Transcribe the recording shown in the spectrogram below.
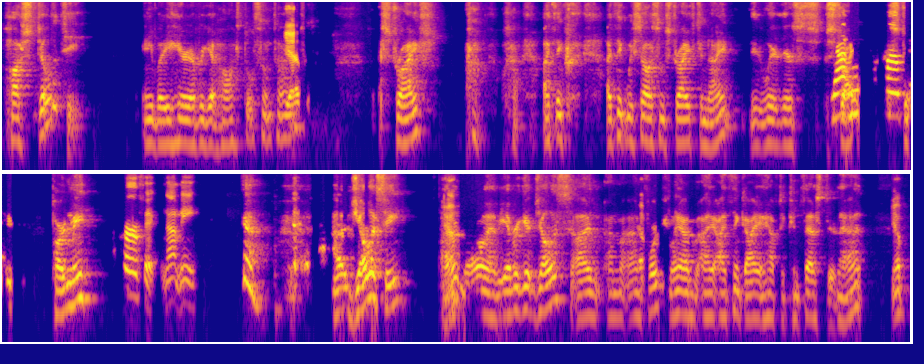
hostility. Anybody here ever get hostile sometimes? Yes. Strife. I think I think we saw some strife tonight where there's strife. Pardon me? Perfect, not me. Yeah. Uh, jealousy. I don't know. Have you ever get jealous? I, am yep. unfortunately, I, I think I have to confess to that. Yep.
